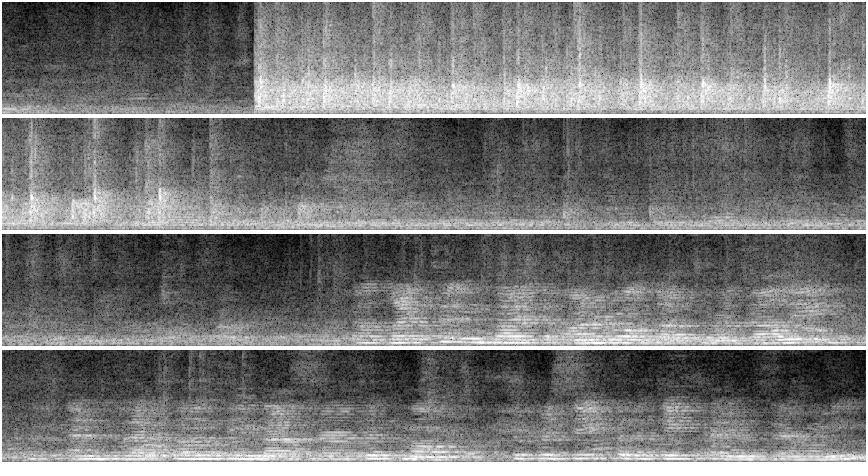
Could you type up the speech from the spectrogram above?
I'd like to invite the Honorable Dr. Razali and His Excellency Ambassador Fitmo to proceed for the cake cutting ceremony.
